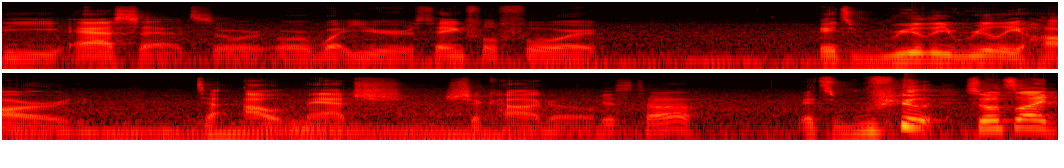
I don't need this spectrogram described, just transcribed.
the assets or, or what you're thankful for, it's really, really hard to outmatch Chicago. It's tough. It's really so it's like,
